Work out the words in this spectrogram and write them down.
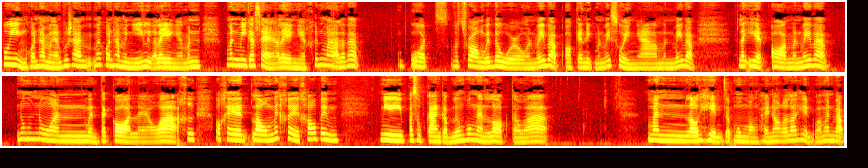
ผู้หญิงควรทำอย่างนั้น ผู้ชายไม่ควรทำอย่างนี้หรืออะไรอย่างเงี้ย มันมันมีกระแสอะไรอย่างเงี้ยขึ้นมาแล้วแบบ what what's wrong with the world มันไม่แบบออร์แกนิก มันไม่สวยงาม มันไม่แบบละเอียดอ่อน มันไม่แบบนุ่มนวลเหมือนแต่ก่อนแล้วว่าคือโอเค เราไม่เคยเข้าไปมีประสบการณ์กับเรื่องพวกนั้นหรอก แต่ว่า มันเราเห็นจากมุมมองภายนอกแล้วเราเห็นว่ามันแบบ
